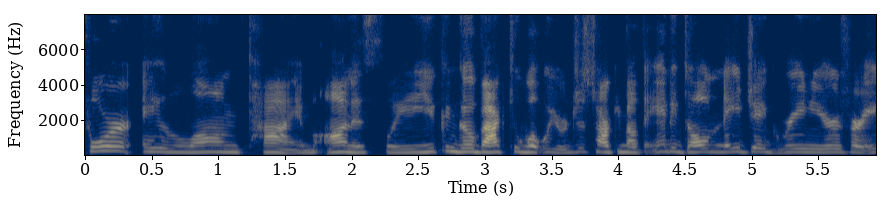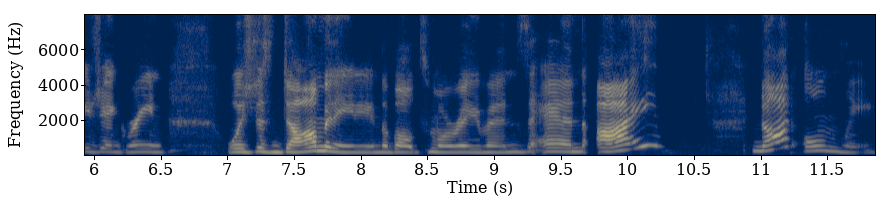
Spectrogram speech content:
for a long time. Honestly, you can go back to what we were just talking about the Andy Dalton, AJ Green years, where AJ Green was just dominating the Baltimore Ravens, and I not only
